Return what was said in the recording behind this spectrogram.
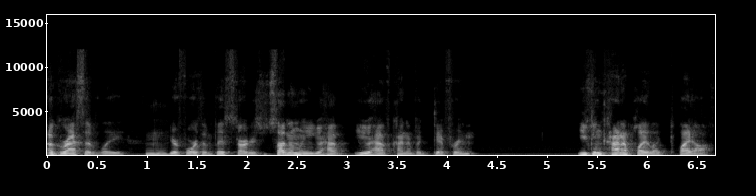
aggressively Mm-hmm. your fourth and fifth starters, suddenly you have you have kind of a different. You can kind of play like playoff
